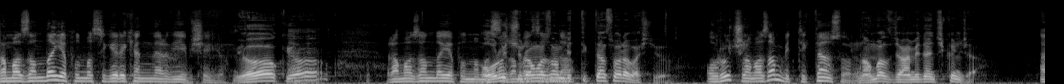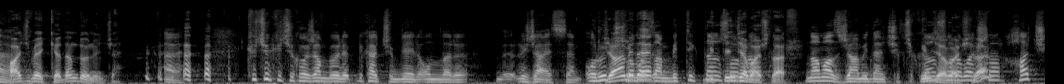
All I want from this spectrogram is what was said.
Ramazanda yapılması gerekenler diye bir şey yok. Yok yok. Ramazanda yapılmaması. Oruç Ramazan Ramazan'da- bittikten sonra başlıyor. Oruç Ramazan bittikten sonra. Namaz camiden çıkınca. Evet. Hac Mekke'den dönünce. Evet. küçük küçük hocam böyle birkaç cümleyle onları rica etsem. Oruç Camide Ramazan bittikten sonra başlar. namaz camiden çıktıktan Çıkınca sonra başlar. başlar. Hac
